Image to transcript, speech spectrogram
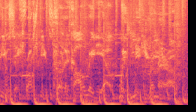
Music. Fresh music. Protocol Radio with Nicky Romero.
